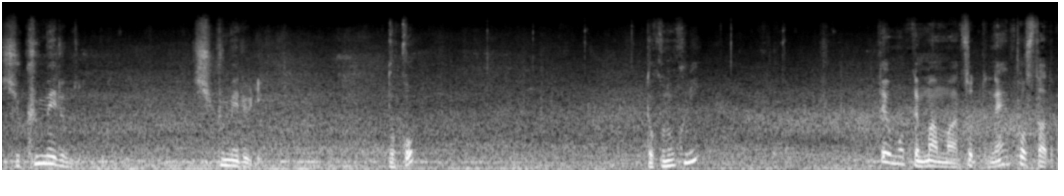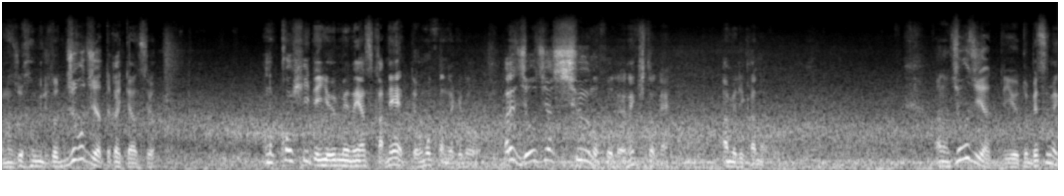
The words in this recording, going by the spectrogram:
シュクメルリ。シュクメルリ。どこ？どこの国？って思ってまあまあちょっとねポスターとかの情報見るとジョージアって書いてあるんですよ。あのコーヒーで有名なやつかねって思ったんだけどあれジョージア州の方だよねきっとね。アメリカの。あのジョージアっていうと別名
